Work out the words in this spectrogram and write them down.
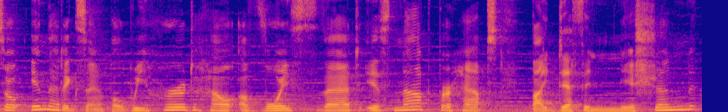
So, in that example, we heard how a voice that is not perhaps by definition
